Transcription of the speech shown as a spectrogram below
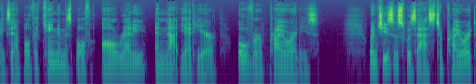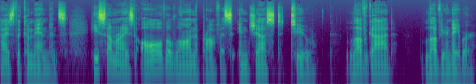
example, the kingdom is both already and not yet here, over priorities. When Jesus was asked to prioritize the commandments, he summarized all the law and the prophets in just two love God, love your neighbor.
